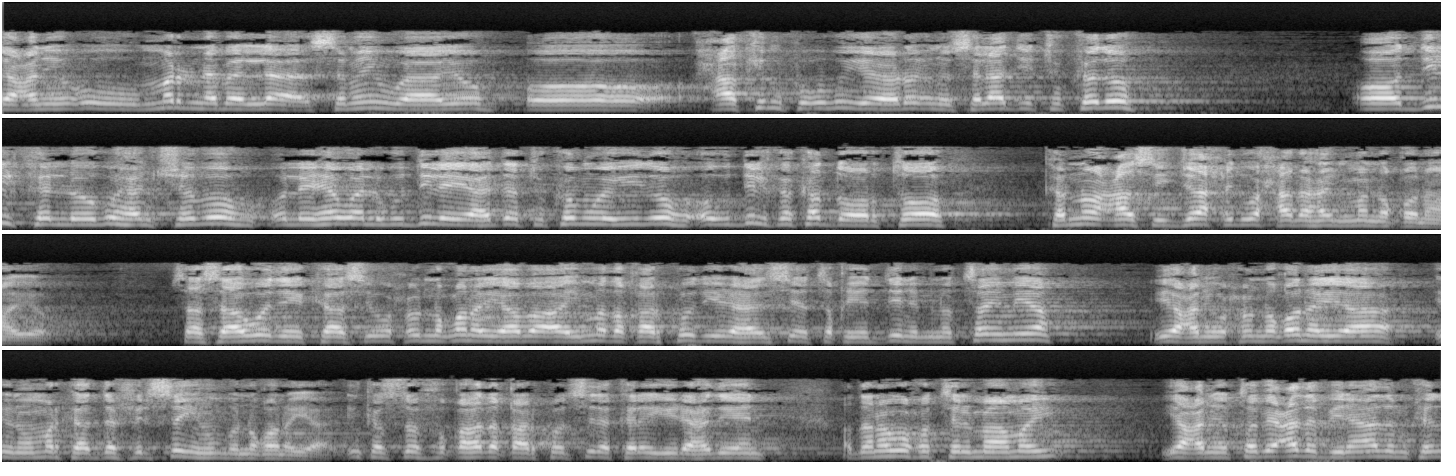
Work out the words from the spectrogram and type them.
yacni uu marnaba la samayn waayo oo xaakimku ugu yeedho inuu salaaddii tukado oo dilka loogu hanjabo oo la waa lagu dilaya haddaad tukan weydo oo uu dilka ka doorto ka noocaasi jaaxid waxaan ahayn ma noqonaayo saas aawadeed kaasi wuxuu noqonayaaba a'immada qaarkood yidhahdeen sida taqyadiin ibnu taymiya yacni wuxuu noqonayaa inuu markaa dafirsan yihiin buu noqonaya inkastoo fuqahada qaarkood sida kale yidhaahdeen haddana wuxuu tilmaamay yacni tabiicada bini aadamkeed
